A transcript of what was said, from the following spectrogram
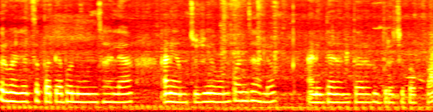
तर माझ्या चपात्या बनवून झाल्या आणि आमचं जेवण पण झालं. आणि त्यानंतर रुद्राचे पप्पा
